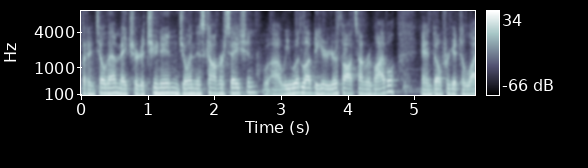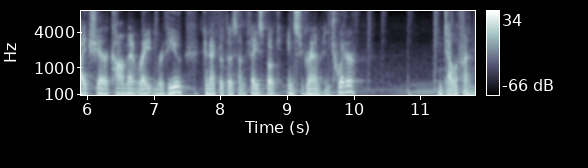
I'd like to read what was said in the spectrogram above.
But until then, make sure to tune in, join this conversation. Uh, we would love to hear your thoughts on revival. And don't forget to like, share, comment, rate, and review. Connect with us on Facebook, Instagram, and Twitter. And tell a friend.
